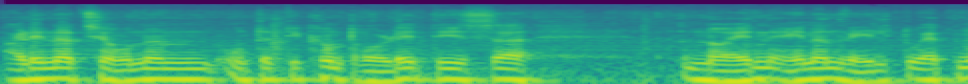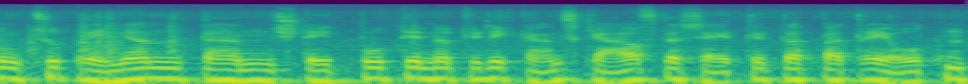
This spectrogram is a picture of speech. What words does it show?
alle Nationen unter die Kontrolle dieser neuen einen Weltordnung zu bringen, dann steht Putin natürlich ganz klar auf der Seite der Patrioten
